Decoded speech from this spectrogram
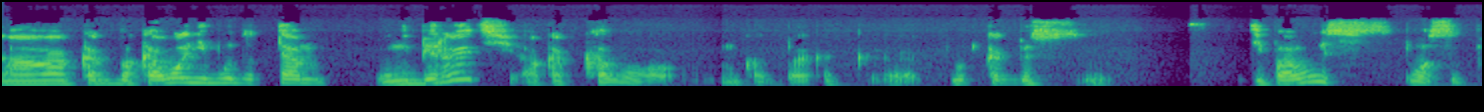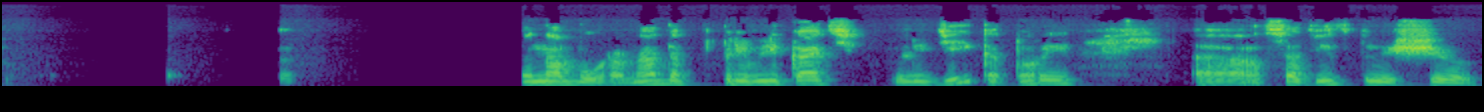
А, как бы кого они будут там набирать, а как кого? Ну, как бы, как, ну, как бы типовой способ набора. Надо привлекать людей, которые соответствующую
